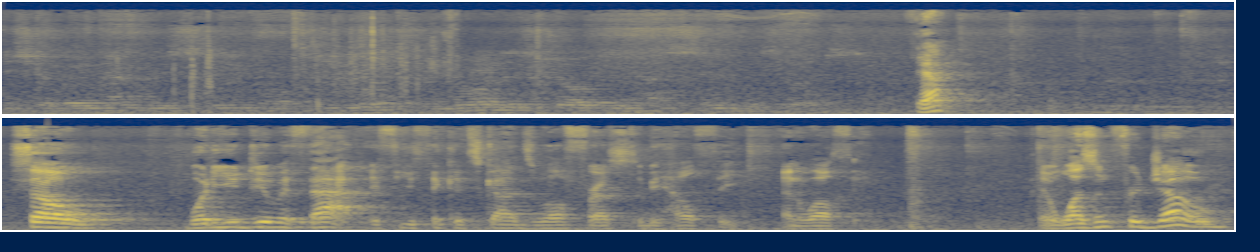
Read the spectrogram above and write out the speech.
and shall we not receive evil? Nor this Job not sin with lips. Yeah. So, what do you do with that if you think it's God's will for us to be healthy and wealthy? It wasn't for Job.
